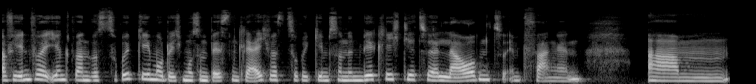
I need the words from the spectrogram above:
auf jeden Fall irgendwann was zurückgeben oder ich muss am besten gleich was zurückgeben, sondern wirklich dir zu erlauben zu empfangen. Ähm,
